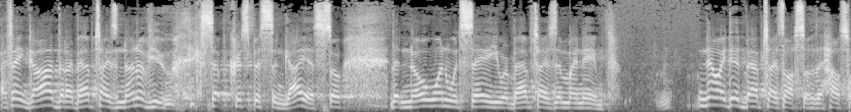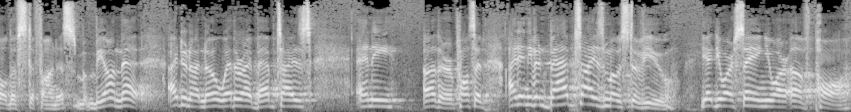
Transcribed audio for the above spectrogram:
I thank God that I baptized none of you except Crispus and Gaius, so that no one would say you were baptized in my name. Now I did baptize also the household of Stephanas, but beyond that, I do not know whether I baptized any other. Paul said, I didn't even baptize most of you, yet you are saying you are of Paul.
